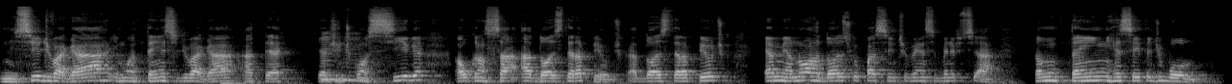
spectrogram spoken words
inicia devagar e mantenha-se devagar até que a uhum. gente consiga alcançar a dose terapêutica. A dose terapêutica é a menor dose que o paciente venha se beneficiar. Então não tem receita de bolo.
